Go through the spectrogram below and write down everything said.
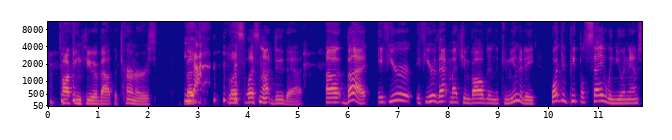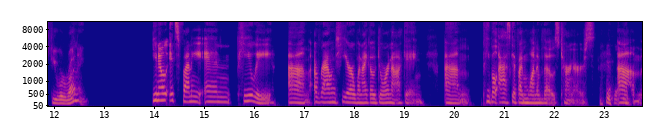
talking to you about the Turners. But yeah. let's, let's not do that. Uh, but if you're, if you're that much involved in the community, what did people say when you announced you were running? You know, it's funny in Pee Wee, um, around here when I go door knocking, um, people ask if I'm one of those turners. Um,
